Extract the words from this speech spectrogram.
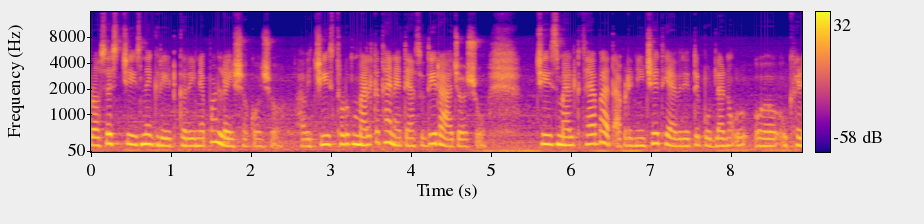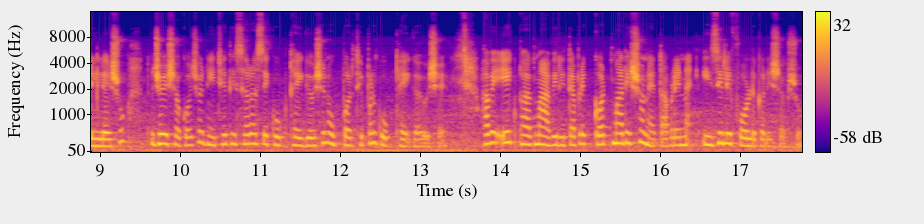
પ્રોસેસ ચીઝને ગ્રેટ કરીને પણ લઈ શકો છો. હવે ચીઝ થોડુંક મેલ્ટ થાય ને ત્યાં સુધી રાહ જોશું. ચીઝ મેલ્ટ થયા બાદ આપણે નીચેથી આવી રીતે પુડલાનું ઉખેડી લેશું તો જોઈ શકો છો, નીચેથી સરસ એ કૂક થઈ ગયું છે ને ઉપરથી પણ કૂક થઈ ગયું છે. હવે એક ભાગમાં આવી રીતે આપણે કટ મારીશું ને તો આપણે એને ઇઝીલી ફોલ્ડ કરી શકશું.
